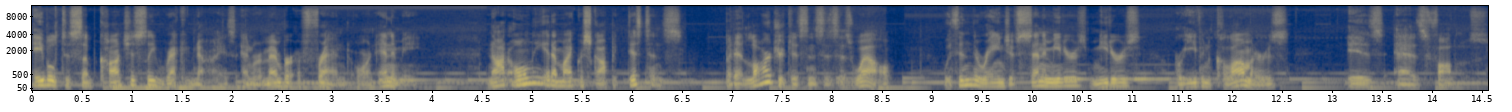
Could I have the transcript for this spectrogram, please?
able to subconsciously recognize and remember a friend or an enemy, not only at a microscopic distance, but at larger distances as well, within the range of centimeters, meters, or even kilometers, is as follows.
